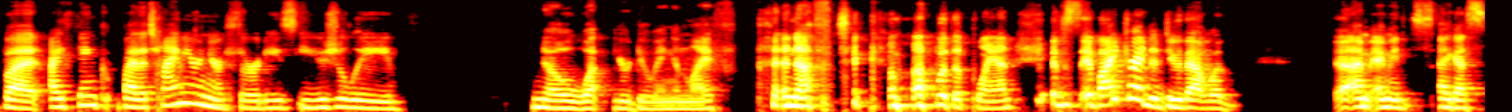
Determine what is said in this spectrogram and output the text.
But I think by the time you're in your 30s, you usually know what you're doing in life enough to come up with a plan. If, if I tried to do that with, I mean, I guess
